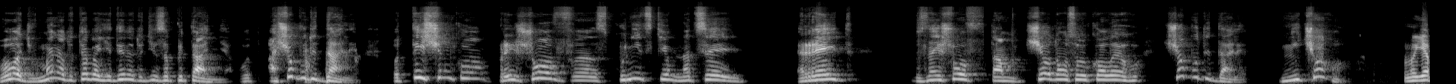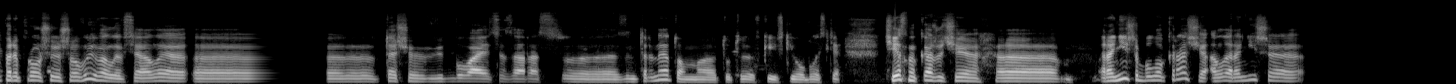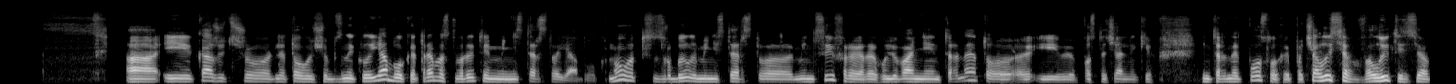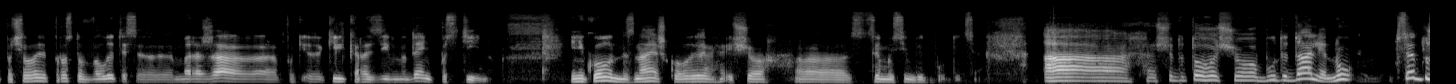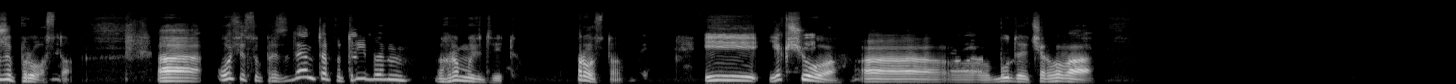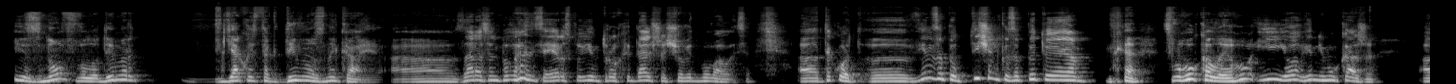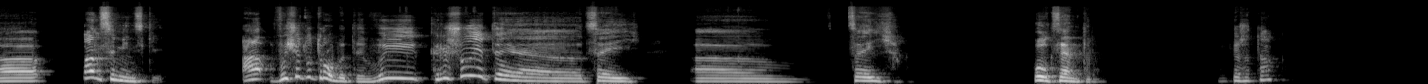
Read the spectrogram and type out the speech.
Володь, в мене до тебе єдине тоді запитання: от а що буде далі? От Тищенко прийшов е, з Куніцьким на цей рейд, знайшов там ще одного свого колегу. Що буде далі? Нічого. Ну я перепрошую, що вивалився, але е, е, те, що відбувається зараз е, з інтернетом е, тут е, в Київській області, чесно кажучи, е, раніше було краще, але раніше. А, і кажуть, що для того, щоб зникли яблука, треба створити міністерство яблук. Ну от зробили міністерство мінцифри, регулювання інтернету е, і постачальників інтернет-послуг, і почалися валитися, почала просто валитися мережа е, по кілька разів на день постійно. І ніколи не знаєш, коли і що е, з цим усім відбудеться. А щодо того, що буде далі, ну все дуже просто. А, Офісу президента потрібен громовідвід. Просто. І якщо а, буде чергова І знов Володимир якось так дивно зникає. А зараз він повернеться, я розповім трохи далі, що відбувалося. А, так от, е, він запит... Тищенко запитує свого колегу, і він йому каже: а, пан Семінський, а ви що тут робите? Ви кришуєте е, цей, е, цей кол-центр? Він каже, так.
